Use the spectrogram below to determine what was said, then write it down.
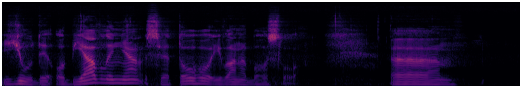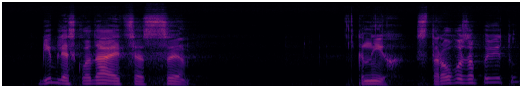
Юди, об'явлення святого Івана Богослова. Е, Біблія складається з книг Старого заповіту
